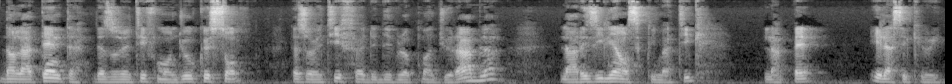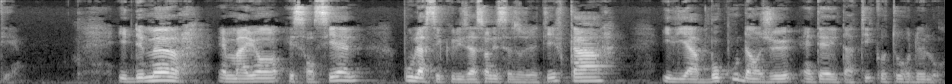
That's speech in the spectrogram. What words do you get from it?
dans l'atteinte des objectifs mondiaux que sont les objectifs de développement durable, la résilience climatique, la paix et la sécurité. Il demeure un maillon essentiel pour la sécurisation de ces objectifs car il y a beaucoup d'enjeux interétatiques autour de l'eau.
